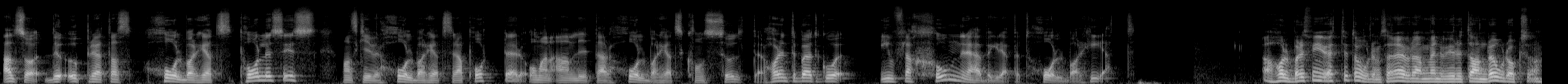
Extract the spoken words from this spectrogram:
Alltså, det upprättas hållbarhetspolicies, man skriver hållbarhetsrapporter och man anlitar hållbarhetskonsulter. Har det inte börjat gå inflation i det här begreppet hållbarhet? Ja, hållbarhet finns ju ett av orden, sen använder vi lite andra ord också.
